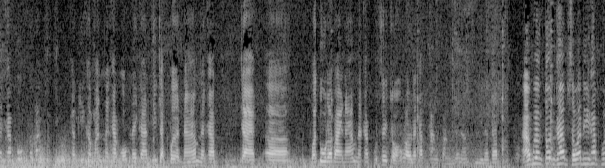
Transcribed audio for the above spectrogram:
นะครับ ผมกำลังขมีขมันนะครับ ผมในการที่จะเปิดน้ำนะครับ จากประตูระบายน้ำนะครับขุดไส้จาะของเรานะครับ ทางฝั่งแม่น้ำชีนะครับอาเบื้องต้นครับ สวัสดีครับพ่อ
